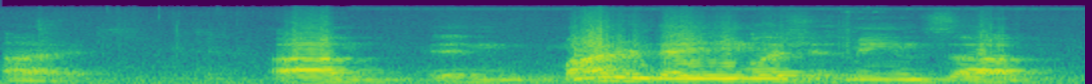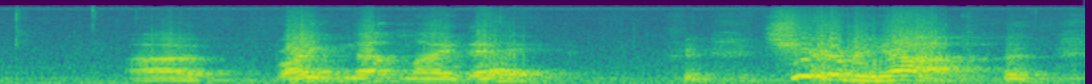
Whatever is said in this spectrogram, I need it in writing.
eyes. Um, in modern day English, it means uh, uh, brighten up my day. Cheer me up.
